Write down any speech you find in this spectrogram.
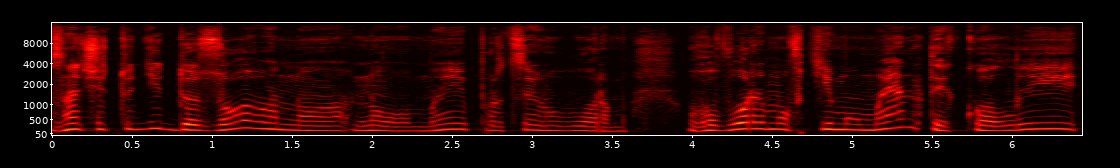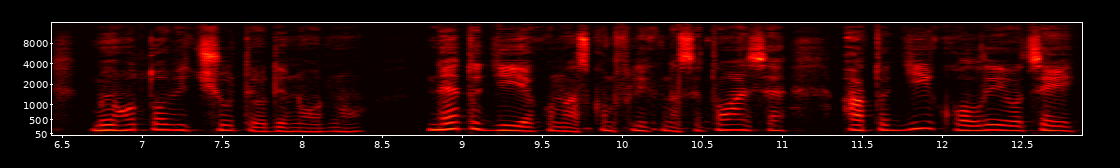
Значить, тоді дозовано ну, ми про це говоримо. Говоримо в ті моменти, коли ми готові чути один одного. Не тоді, як у нас конфліктна ситуація, а тоді, коли оцей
